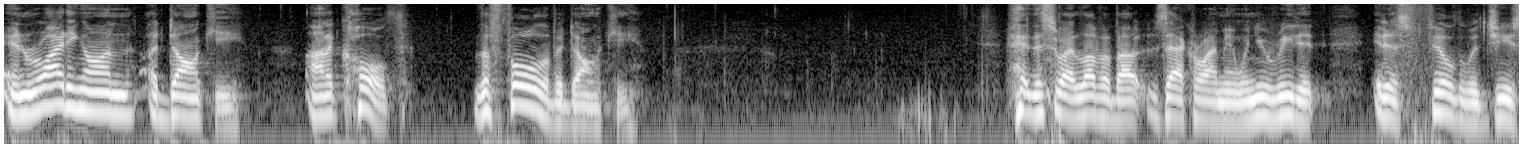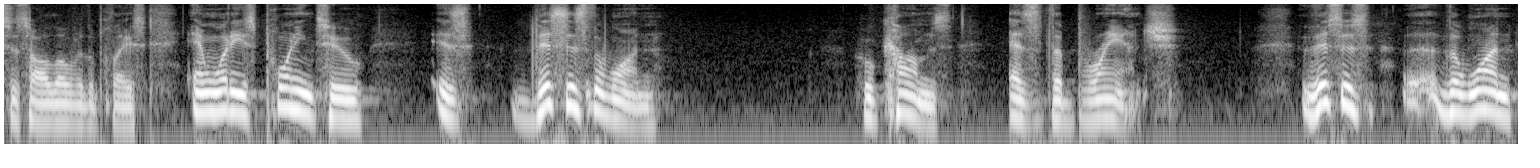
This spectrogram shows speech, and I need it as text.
and riding on a donkey, on a colt, the foal of a donkey. this is what I love about Zechariah, man. When you read it, it is filled with Jesus all over the place. And what he's pointing to is this is the one who comes as the branch. This is uh, the one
